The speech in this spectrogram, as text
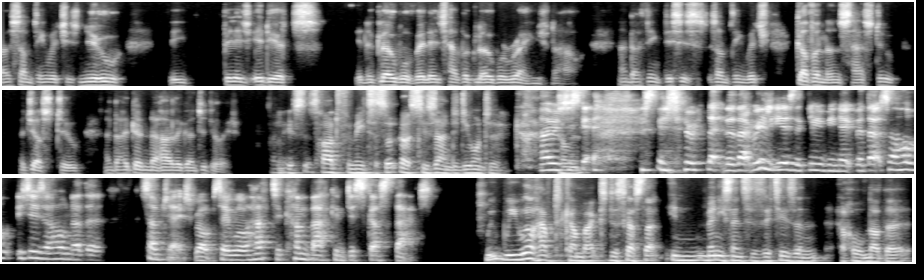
uh, something which is new. The village idiots in the global village have a global range now. And I think this is something which governance has to adjust to. And I don't know how they're going to do it. It's, it's hard for me to. Uh, Suzanne, did you want to? I was just, get, just going to reflect that that really is a gloomy note, but that's a whole. It is a whole other subject, Rob. So we'll have to come back and discuss that. We, we will have to come back to discuss that. In many senses, it is an, a whole nother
